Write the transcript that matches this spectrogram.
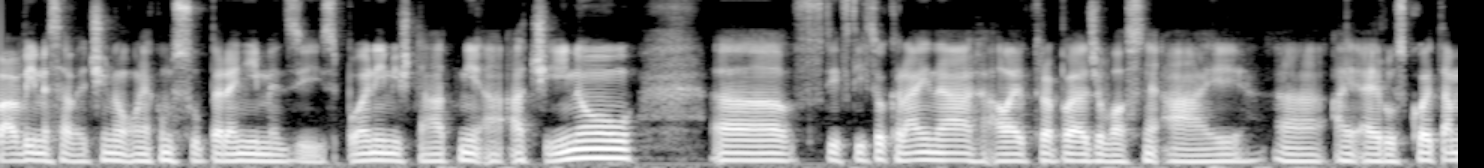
bavíme sa väčšinou o nejakom súperení medzi Spojenými štátmi a, a Čínou uh, v, tých, v týchto krajinách, ale treba povedať, že vlastne aj, uh, aj, aj Rusko je tam,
